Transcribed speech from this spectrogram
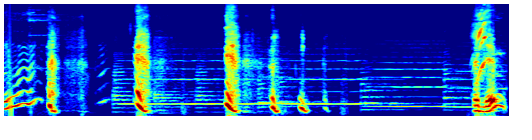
음. 회원님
